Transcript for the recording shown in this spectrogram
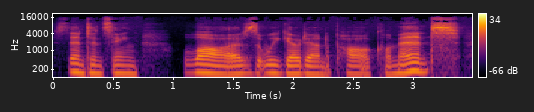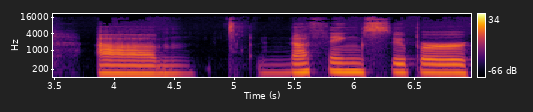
sentencing laws. We go down to Paul Clement. Um, nothing super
